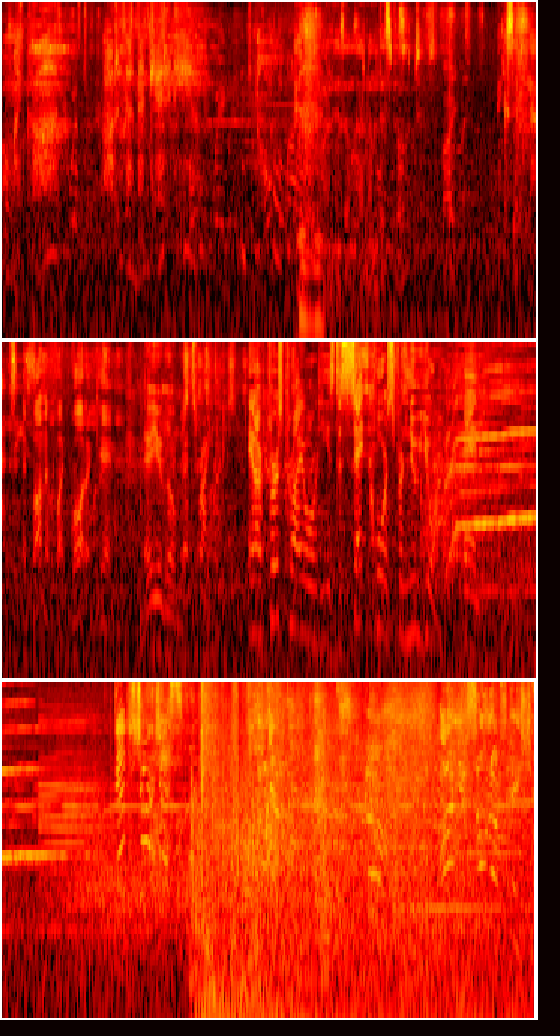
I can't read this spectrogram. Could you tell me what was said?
Oh my god. How did that man get in here? No. Everyone is allowed on this boat. Except Nancy. Gonna fight war again. There you go, Mr. That's right. And our first priority is to set course for New York. And Depth charges! on your sonar station.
